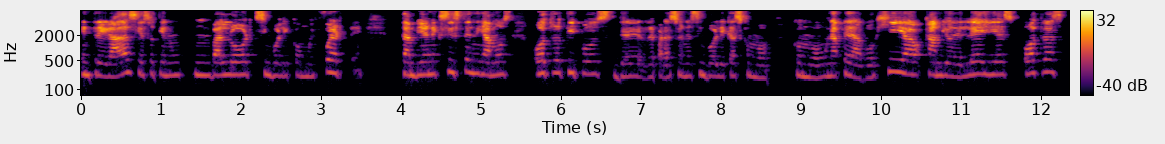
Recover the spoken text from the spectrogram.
entregadas y eso tiene un, un valor simbólico muy fuerte. También existen, digamos, otros tipos de reparaciones simbólicas como como una pedagogía, cambio de leyes, otras,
